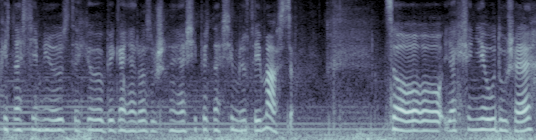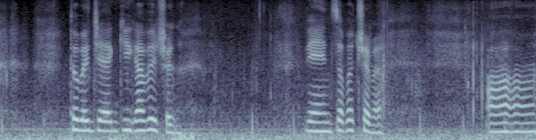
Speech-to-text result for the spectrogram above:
15 minut takiego biegania, rozruszania się, 15 minut tej masce. Co jak się nie uduszę, to będzie giga wyczyn. Więc zobaczymy. A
